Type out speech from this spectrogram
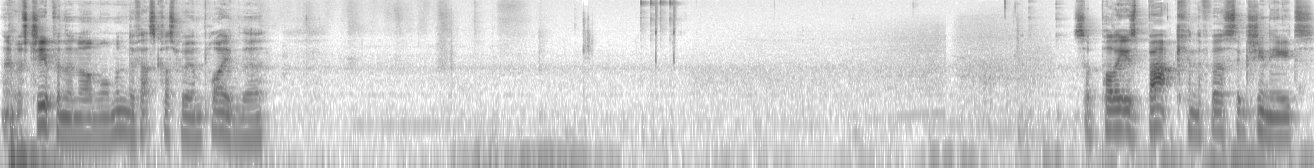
And it was cheaper than normal. I wonder if that's because we were employed there. So Polly is back, and the first thing she needs...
